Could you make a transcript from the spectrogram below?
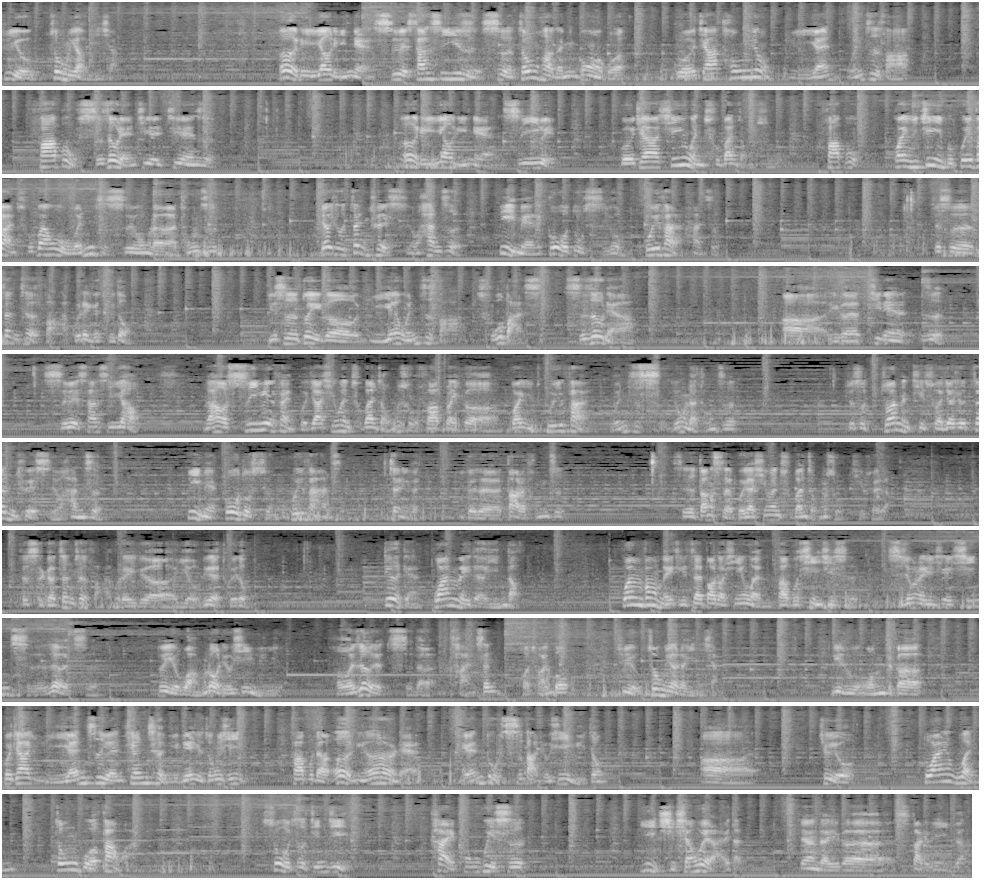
具有重要影响。二零幺零年十月三十一日是中华人民共和国国家通用语言文字法发布十周年纪纪念日。二零幺零年十一月。国家新闻出版总署发布关于进一步规范出版物文字使用的通知，要求正确使用汉字，避免过度使用规范汉字。这是政策法规的一个推动，于是对一个语言文字法出版十十周年啊啊一个纪念日，十月三十一号。然后十一月份，国家新闻出版总署发布了一个关于规范文字使用的通知，就是专门提出了要求正确使用汉字，避免过度使用不规范汉字这样一个一个的大的通知。这是当时的国家新闻出版总署提出来的，这是个政策法规的一个有力的推动。第二点，官媒的引导，官方媒体在报道新闻、发布信息时，使用了一些新词热词。对网络流行语和热词的产生和传播具有重要的影响。例如，我们这个国家语言资源监测与研究中心发布的二零二二年年度十大流行语中，啊，就有“端稳中国饭碗”、“数字经济”、“太空会师”、“一起向未来”等这样的一个四大流行语啊。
